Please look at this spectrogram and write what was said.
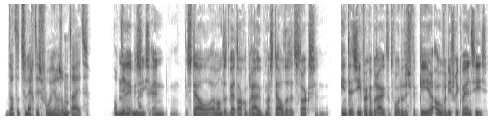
dat het slecht is voor je gezondheid. Op dit nee, moment. precies. En stel, eh, want het werd al gebruikt, maar stel dat het straks intensiever gebruikt gaat worden. Dus verkeer over die frequenties.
